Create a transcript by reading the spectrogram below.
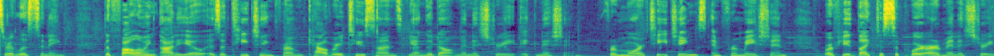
for listening. The following audio is a teaching from Calvary Tucson's young adult ministry, Ignition. For more teachings, information, or if you'd like to support our ministry,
